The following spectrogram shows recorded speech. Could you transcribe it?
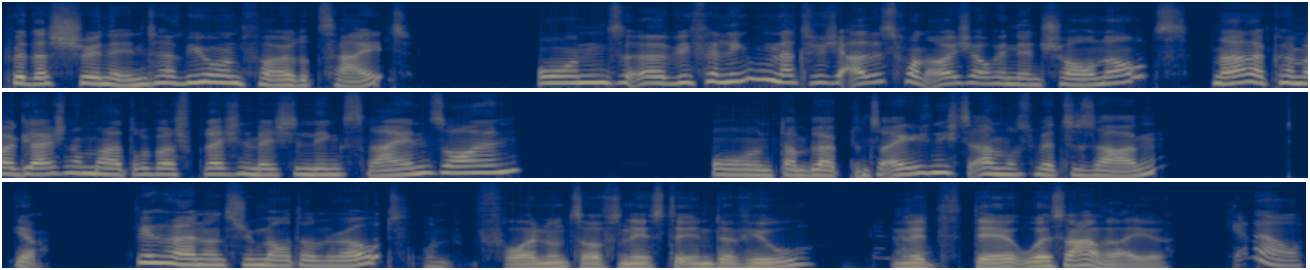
für das schöne Interview und für eure Zeit. Und äh, wir verlinken natürlich alles von euch auch in den Show Notes. Na, da können wir gleich nochmal drüber sprechen, welche Links rein sollen. Und dann bleibt uns eigentlich nichts anderes mehr zu sagen. Ja. Wir hören uns remote on road. Und freuen uns aufs nächste Interview mit der USA-Reihe. Genau.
